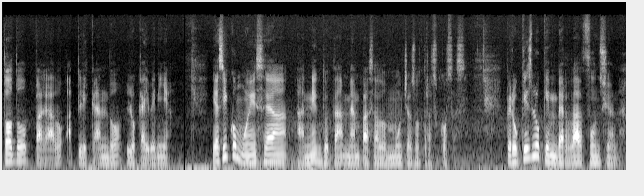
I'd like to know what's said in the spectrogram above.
Todo pagado aplicando lo que ahí venía. Y así como esa anécdota me han pasado muchas otras cosas. Pero ¿qué es lo que en verdad funciona?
